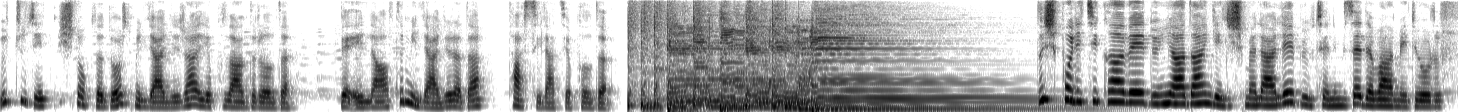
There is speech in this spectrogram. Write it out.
370.4 milyar lira yapılandırıldı ve 56 milyar lira da tahsilat yapıldı. Dış politika ve dünyadan gelişmelerle bültenimize devam ediyoruz.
